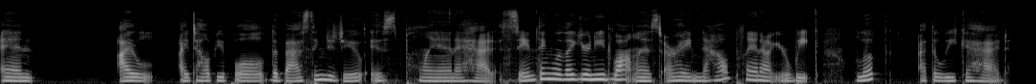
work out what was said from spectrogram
And I I tell people the best thing to do is plan ahead. Same thing with like your need want list. All right, now plan out your week. Look at the week ahead.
